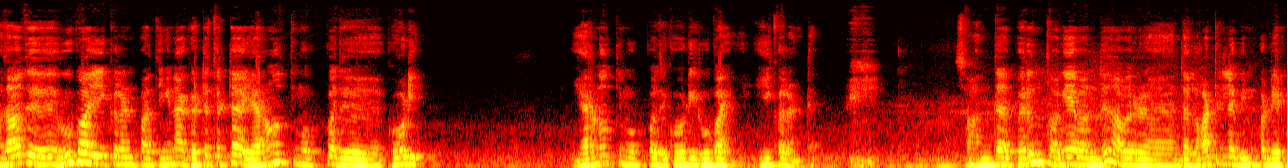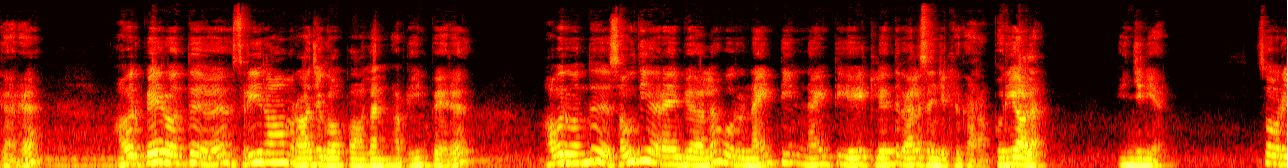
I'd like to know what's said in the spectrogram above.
அதாவது ரூபாய் ஈக்குவலன்னு பார்த்தீங்கன்னா கிட்டத்தட்ட இரநூத்தி முப்பது கோடி. இரநூத்தி முப்பது கோடி ரூபாய் ஈக்குவலன்ட்டு ஸோ அந்த பெருந்தொகையை வந்து அவர் அந்த லாட்ரியில் வின் பண்ணியிருக்காரு. அவர் பேர் வந்து ஸ்ரீராம் ராஜகோபாலன் அப்படின்னு பேர். அவர் வந்து சவுதி அரேபியாவில் ஒரு நைன்டீன் நைன்டி எயிட்லேருந்து வேலை செஞ்சிட்ருக்காராம் பொறியாளர் இன்ஜினியர். ஸோ ஒரு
